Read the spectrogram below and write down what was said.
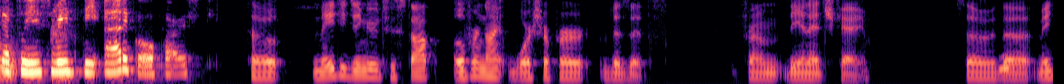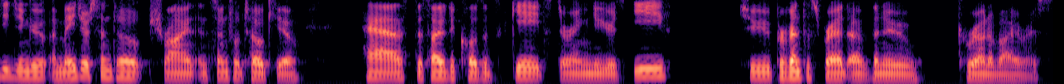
So please read the article first. So Meiji Jingu to stop overnight worshiper visits from the NHK. So the hmm. Meiji Jingu, a major Shinto shrine in central Tokyo, has decided to close its gates during New Year's Eve to prevent the spread of the new coronavirus.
